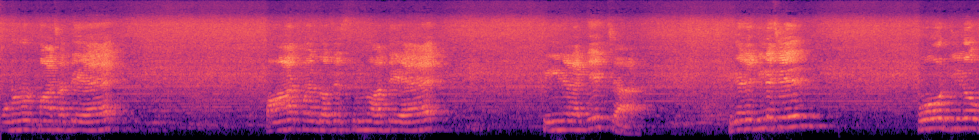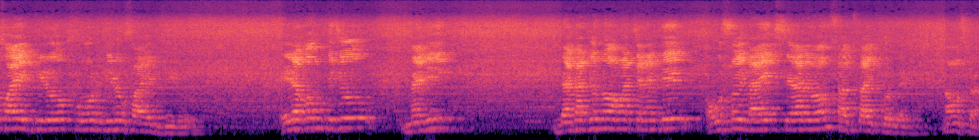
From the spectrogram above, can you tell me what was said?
পনেরোর পাঁচ হাতে এক, পাঁচ পাঁচ দশের শূন্য হাতে এক, তিনের একে চার। ঠিক আছে মিলেছে four zero five zero four zero five zero এরকম কিছু ম্যাজিক দেখার জন্য আমার চ্যানেলটি অবশ্যই লাইক শেয়ার এবং সাবস্ক্রাইব করবেন। নমস্কার।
